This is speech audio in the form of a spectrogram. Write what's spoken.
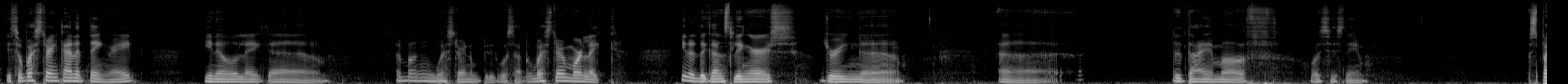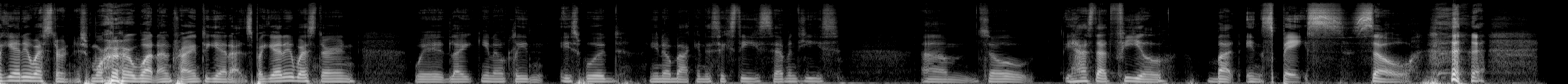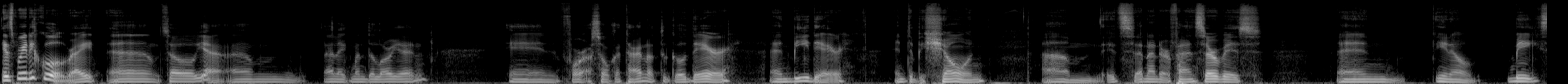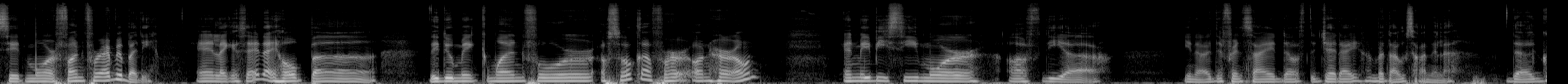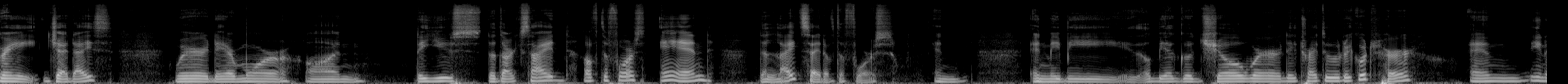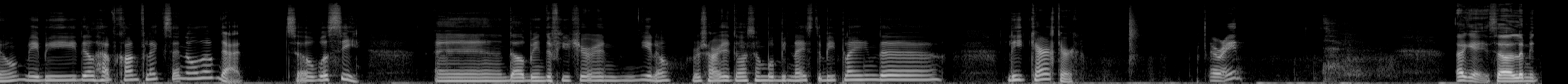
it's a Western kind of thing, right? You know, like um, abang Western ang pinag-usapan. Western more like, you know, the gunslingers during uh, uh, the time of what's his name? Spaghetti Western is more what I'm trying to get at. Spaghetti Western with like, you know, Clint Eastwood, you know, back in the 60s, 70s. Um, so it has that feel, but in space. So it's pretty cool, right? Um, so yeah, um, I like Mandalorian, and for Ahsoka Tano to go there and be there and to be shown, um, it's another fan service, and you know makes it more fun for everybody. And like I said, I hope uh, they do make one for Ahsoka for her on her own, and maybe see more of the uh, you know, a different side of the Jedi. Ano ba tawag sa kanila? The gray Jedis, where they are more on, they use the dark side of the Force and the light side of the Force. And and maybe it'll be a good show where they try to recruit her and you know maybe they'll have conflicts and all of that. So we'll see. And that'll be in the future and you know rosario dawson will be nice to be playing the lead character. All right okay so let me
